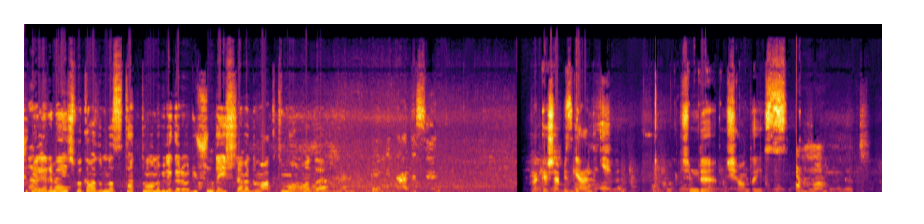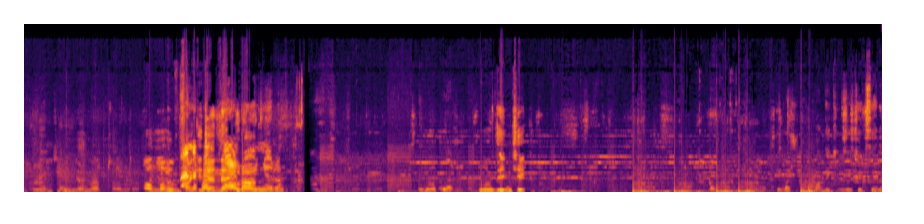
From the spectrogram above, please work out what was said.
Küpelerime hiç bakamadım. Nasıl taktım onu bile göremedim. Şunu değiştiremedim. Vaktim olmadı. Engin neredesin? Arkadaşlar biz geldik. Şimdi nişandayız. Evet. Allah'ım sanki cennet bura. oynuyorum. Hı, elini çek. Şeyma şu babanla ikimizi çeksene.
